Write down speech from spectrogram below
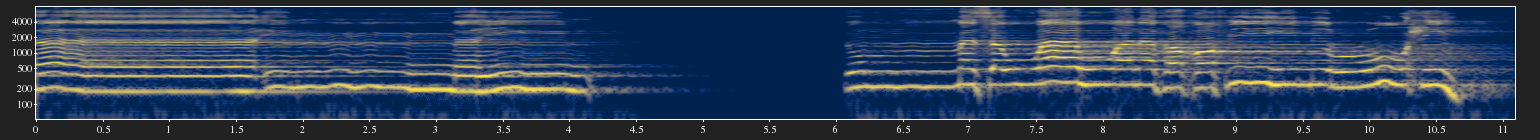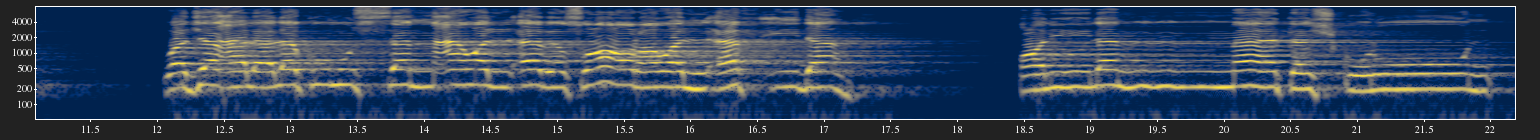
ماء مهين. ثم سواه ونفخ فيه من روحه وجعل لكم السمع والأبصار والأفئدة قليلا ما تشكرون.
